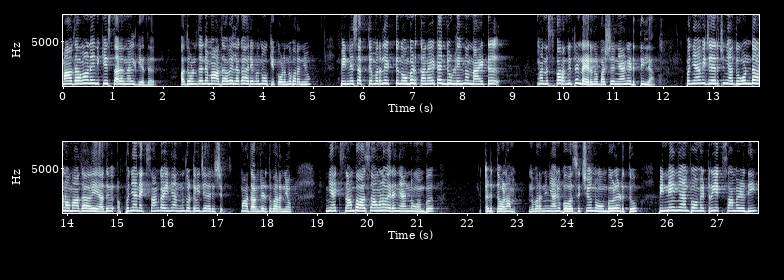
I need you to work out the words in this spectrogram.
മാതാവാണ് എനിക്ക് ഈ സ്ഥലം നൽകിയത്. അതുകൊണ്ട് തന്നെ മാതാവ് എല്ലാ കാര്യങ്ങളും നോക്കിക്കോളെന്ന് പറഞ്ഞു. പിന്നെ സെപ്റ്റംബറിൽ എട്ട് നോമ്പ് എടുക്കാനായിട്ട് എന്റെ ഉള്ളിൽ നന്നായിട്ട് മനസ്സ് പറഞ്ഞിട്ടുണ്ടായിരുന്നു പക്ഷേ ഞാൻ എടുത്തില്ല. അപ്പം ഞാൻ വിചാരിച്ചു ഞാൻ അതുകൊണ്ടാണോ മാതാവേ? അത് അപ്പം ഞാൻ എക്സാം കഴിഞ്ഞ് അന്ന് തൊട്ട് വിചാരിച്ചു മാതാവിന്റെ അടുത്ത് പറഞ്ഞു ഇനി എക്സാം പാസ്സാവണ വരെ ഞാൻ നോമ്പ് എടുത്തോളാം. എന്ന് പറഞ്ഞ് ഞാൻ ഉപവസിച്ചു നോമ്പുകൾ എടുത്തു. പിന്നെയും ഞാൻ പോമെട്രി എക്സാം എഴുതി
